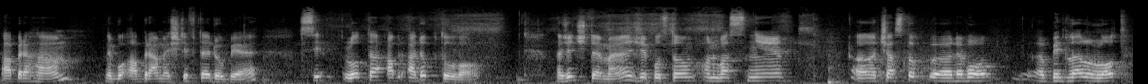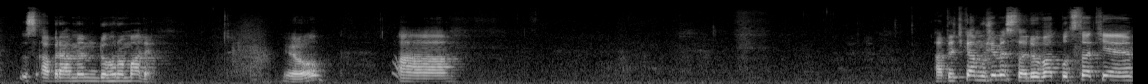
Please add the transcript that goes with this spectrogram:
Abraham, nebo Abram ještě v té době, si Lota adoptoval. Takže čteme, že potom on vlastně eh, často, eh, nebo bydlel Lot s Abrahamem dohromady. Jo? A A teďka můžeme sledovat v podstatě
